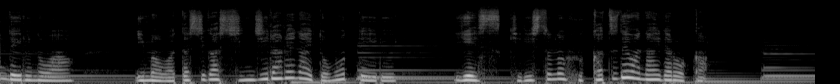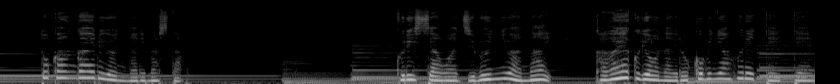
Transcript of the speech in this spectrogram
んでいるのは今私が信じられないと思っているイエス・キリストの復活ではないだろうかと考えるようになりました。クリスチャンは自分にはない輝くような喜びにあふれていて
